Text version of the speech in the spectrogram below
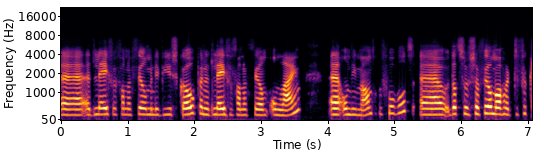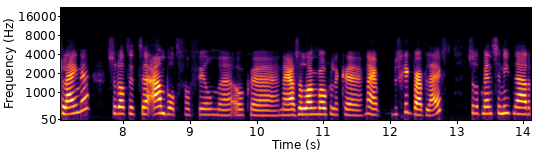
uh, het leven van een film in de bioscoop en het leven van een film online. Uh, on demand bijvoorbeeld. Uh, dat zo, zoveel mogelijk te verkleinen, zodat het aanbod van film ook nou ja, zo lang mogelijk nou ja, beschikbaar blijft. Zodat mensen niet naar,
